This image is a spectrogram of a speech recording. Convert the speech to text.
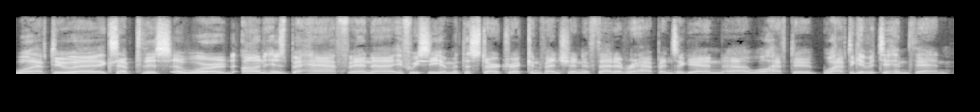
We'll have to uh, accept this award on his behalf, and uh, if we see him at the Star Trek convention, if that ever happens again, uh, we'll have to we'll have to give it to him then.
